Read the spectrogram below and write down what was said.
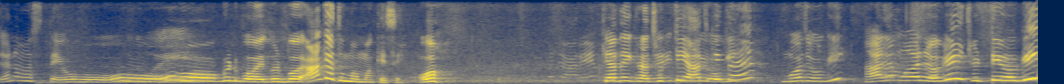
बच्चा नमस्ते। ओहो ओहो गुड बॉय गुड बॉय आ गया तू मम्मा कैसे ओह। क्या देख रहा? छुट्टी आज की तो है? मौज होगी? आज मौज होगी। छुट्टी होगी।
